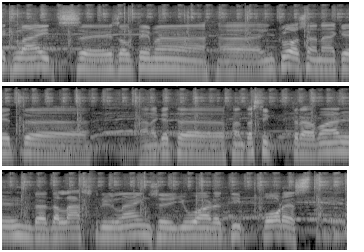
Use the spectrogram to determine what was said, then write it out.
Bright Lights eh, és el tema eh, inclòs en aquest, eh, en aquest eh, fantàstic treball de The Last Three Lines, eh, You Are a Deep Forest.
